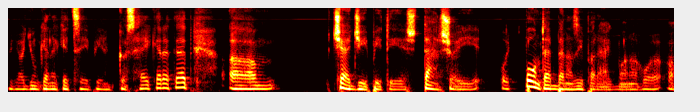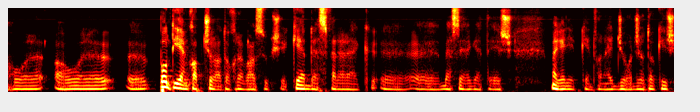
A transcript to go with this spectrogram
hogy adjunk ennek egy szép ilyen közhelykeretet. A ChatGPT és társai, hogy pont ebben az iparágban, ahol, ahol, ahol pont ilyen kapcsolatokra van szükség, kérdezfelelek, beszélgetés, meg egyébként van egy George-otok is.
